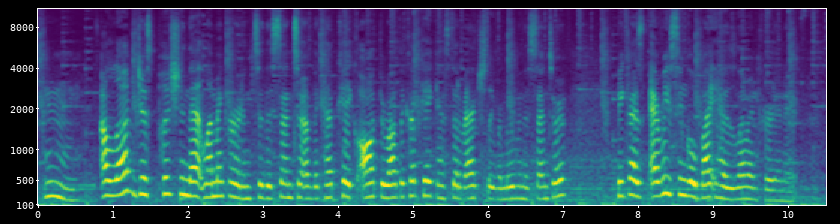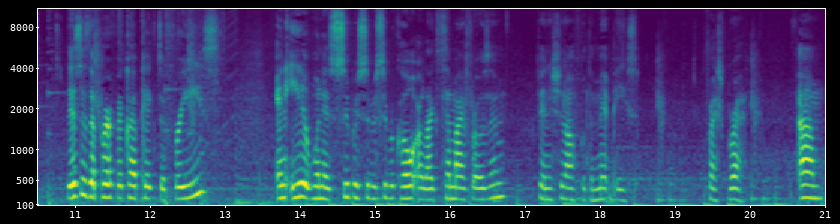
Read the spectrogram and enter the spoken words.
Mmm. I love just pushing that lemon curd into the center of the cupcake all throughout the cupcake instead of actually removing the center because every single bite has lemon curd in it. This is a perfect cupcake to freeze and eat it when it's super, super, super cold or like semi-frozen. Finish it off with a mint piece. Fresh breath. Um,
